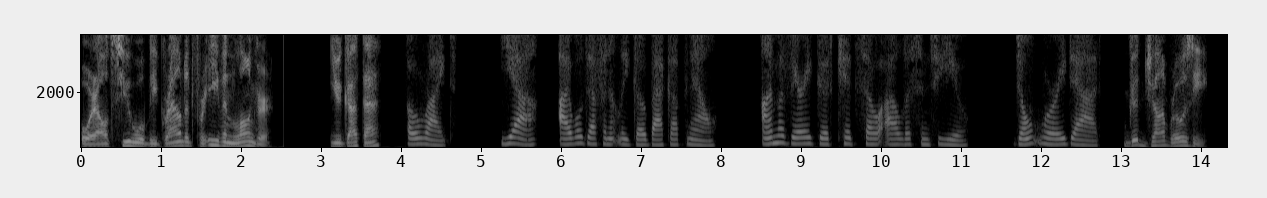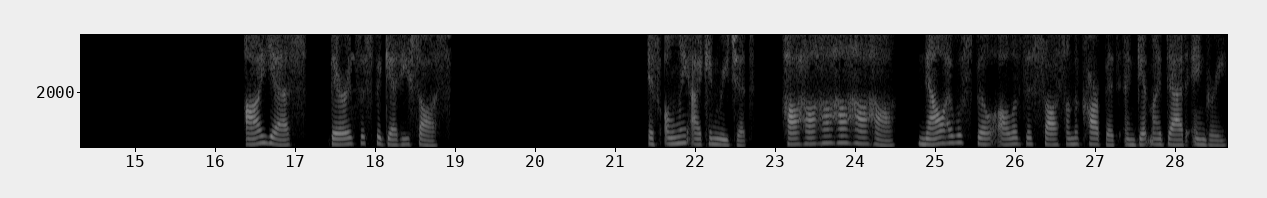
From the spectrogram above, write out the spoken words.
Or else you will be grounded for even longer. You got that? Oh right. Yeah, I will definitely go back up now. I'm a very good kid so I'll listen to you. Don't worry dad. Good job Rosie. Ah yes, there is the spaghetti sauce. If only I can reach it. Ha ha ha ha ha ha, now I will spill all of this sauce on the carpet and get my dad angry.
